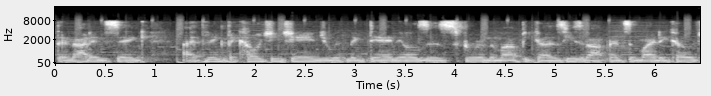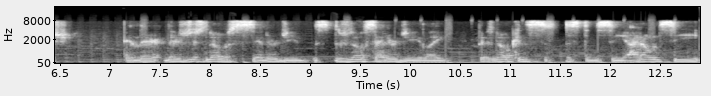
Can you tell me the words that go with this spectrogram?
They're not in sync. I think the coaching change with McDaniels is screwing them up because he's an offensive-minded coach, and there there's just no synergy. There's no synergy. Like there's no consistency. I don't see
